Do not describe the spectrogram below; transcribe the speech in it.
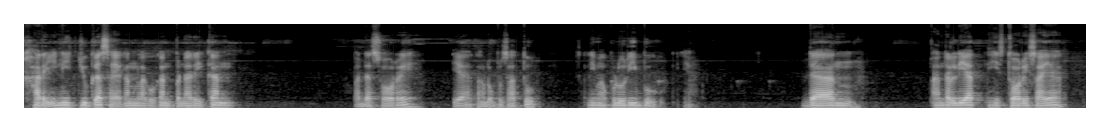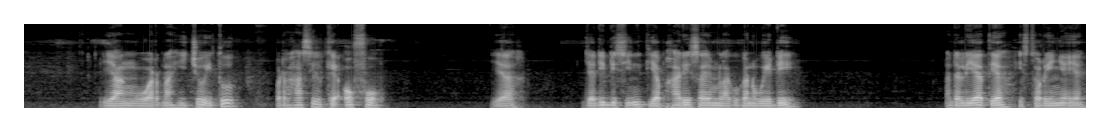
hari ini juga saya akan melakukan penarikan pada sore ya tanggal 21 50.000 ya. Dan Anda lihat histori saya yang warna hijau itu berhasil ke OVO. Ya. Jadi di sini tiap hari saya melakukan WD. Anda lihat ya historinya ya.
